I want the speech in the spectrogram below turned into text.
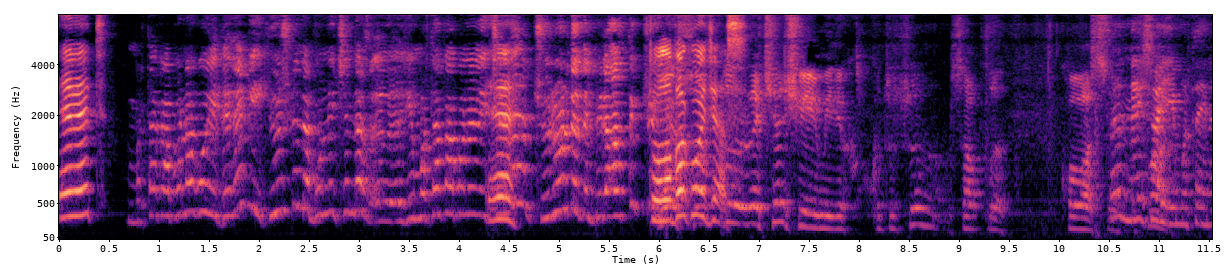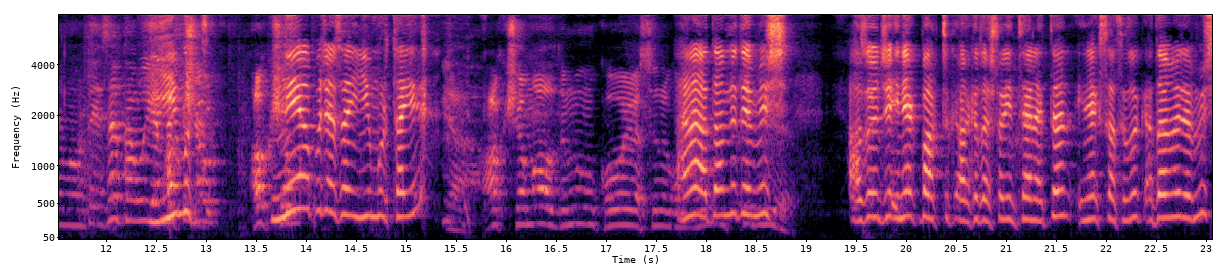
Evet. Yumurta kabına koy. Dedim ki 2-3 günde bunun içinde e, yumurta kabının içinde çürür dedim. Plastik çürür. Dolaba Saplı koyacağız. reçel şeyi miydi kutusu? Saplı. Kovası. Sen ne işin yumurtayı ne ortaya? Sen tavuğu Yumurta. Akşam, Ne yapacaksın sen yumurtayı? ya, akşam aldım mı kovayasını koydum. Ana adam ne demiş? Az önce inek baktık arkadaşlar internetten. İnek satılık. Adam ne demiş?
